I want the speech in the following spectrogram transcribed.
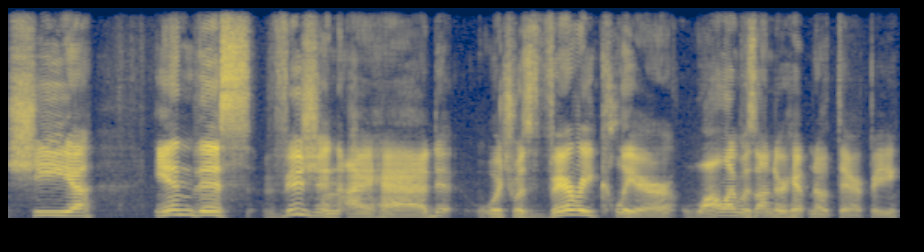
She, uh, in this vision I had, which was very clear while I was under hypnotherapy,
